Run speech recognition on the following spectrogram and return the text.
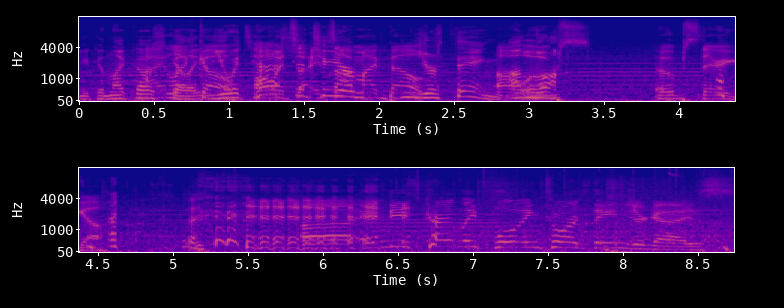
You can let go, I Skilly. let go. You oh, attached it's, it to your, my belt. your thing. Oh, oops. Oops. There you go. Uh, Andy's currently floating towards danger, guys.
